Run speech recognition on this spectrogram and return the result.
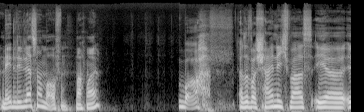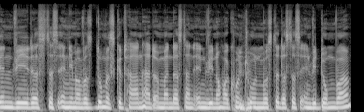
Nee, den lassen wir mal offen. Mach mal. Boah. Also wahrscheinlich war es eher irgendwie, dass, dass irgendjemand was Dummes getan hat und man das dann irgendwie nochmal kundtun musste, dass das irgendwie dumm war.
